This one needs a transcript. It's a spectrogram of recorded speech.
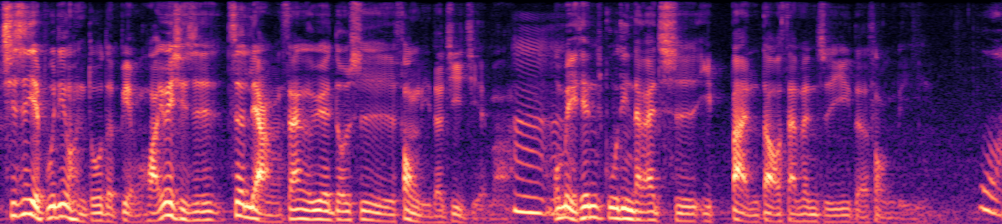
其实也不一定有很多的变化，因为其实这两三个月都是凤梨的季节嘛。嗯，嗯。我每天固定大概吃一半到三分之一的凤梨。哇。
